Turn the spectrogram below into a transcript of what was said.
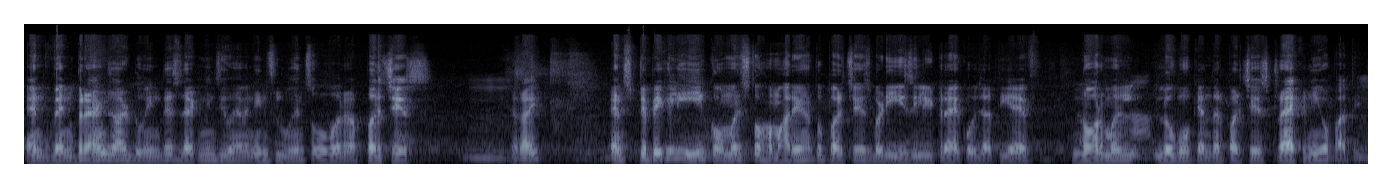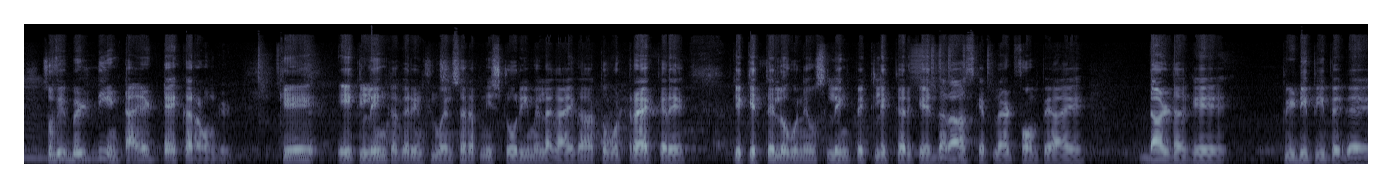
and when brands are doing this that means you have an influence over a purchase right and typically e commerce تو ہمارے یہاں تو پرچیز بڑی ایزیلی ٹریک ہو جاتی ہے نارمل ہاں. لوگوں کے اندر پرچیز ٹریک نہیں ہو پاتی so we build the entire tech around it کہ ایک لنک اگر انفلوئنسر اپنی اسٹوری میں لگائے گا تو وہ ٹریک کرے کہ کتنے لوگوں نے اس لنک پہ کلک کر کے دراز کے پلیٹ فارم پہ آئے ڈالڈا کے پی ڈی پی پہ گئے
